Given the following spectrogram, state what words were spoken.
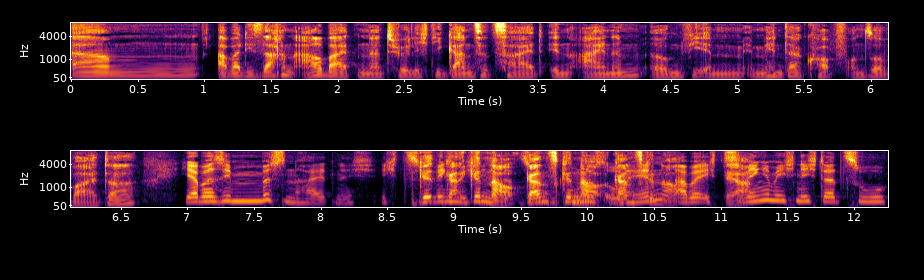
Ähm, aber die Sachen arbeiten natürlich die ganze Zeit in einem, irgendwie im, im Hinterkopf und so weiter. Ja, aber sie müssen halt nicht. Ich zwinge Ge- mich genau, nicht dazu. ganz genau, es ganz ohnehin, genau. Aber ich Ja. zwinge mich nicht dazu.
